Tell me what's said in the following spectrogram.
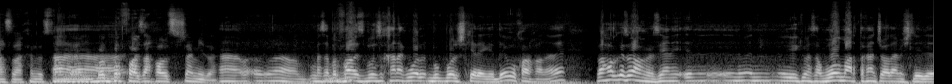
masalan hindistonda bir- foiz aholisi ishlamaydi masalan bir foiz bo'lsa qanaqa bo'lishi kerak edi u korxonada va hokazo va hokazo ya'ni yoki masalan walmartda qancha odam ishlaydi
